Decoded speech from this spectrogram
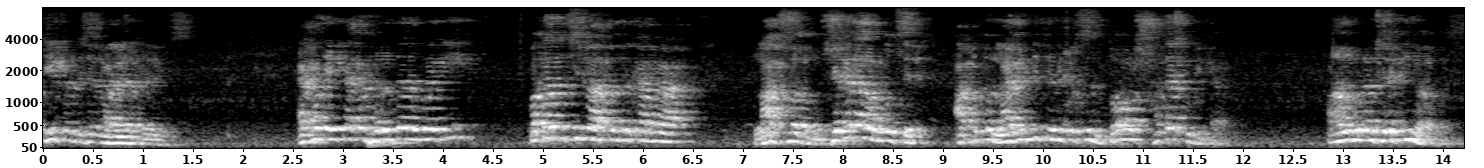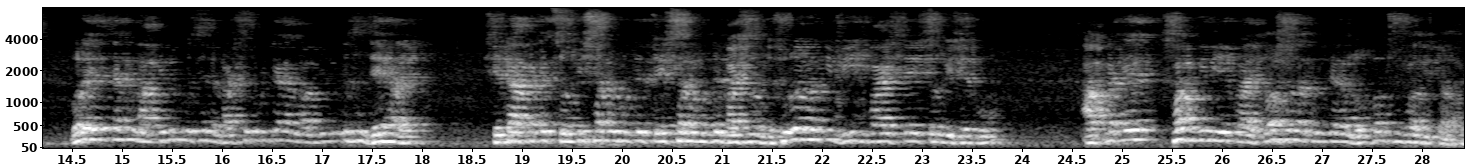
ঠিক কন্ডিশন মাইনাস করে দিয়েছে এখন এই টাকা ফেরত দেওয়ার উপায় কি? কথা ছিল আপনাদেরকে আমরা লাভ দেবো সেখানে আবার বলছে, আপনি তো লাইব্রেরি তৈরি করছেন দশ হাজার কোটি টাকা। আমি বললাম, সেটা কি হবে? বলে যে তাকে লাভ বাইশশো কোটি টাকা লাভ দিবি করেছেন, যে হারে সেটা আপনাকে চব্বিশ সালের মধ্যে, তেইশ সালের মধ্যে বাইশের মধ্যে, শুরু হবে কি বিশ, বাইশ, তেইশ চব্বিশ এরকম আপনাকে সব মিলিয়ে প্রায় দশ হাজার কোটি টাকা লভ্যাংশ সহ দিতে হবে।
